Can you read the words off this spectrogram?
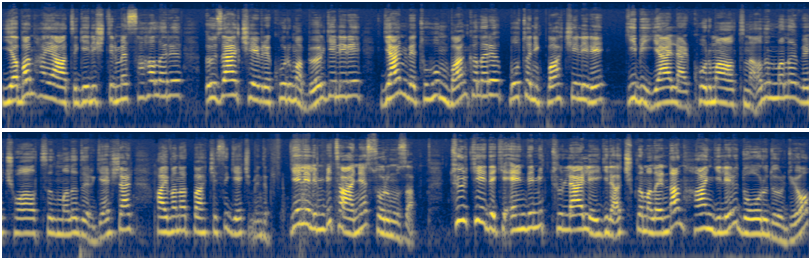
yaban hayatı geliştirme sahaları, özel çevre koruma bölgeleri, gen ve tohum bankaları, botanik bahçeleri gibi yerler koruma altına alınmalı ve çoğaltılmalıdır gençler. Hayvanat bahçesi geçmedi. Gelelim bir tane sorumuza. Türkiye'deki endemik türlerle ilgili açıklamalarından hangileri doğrudur diyor.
